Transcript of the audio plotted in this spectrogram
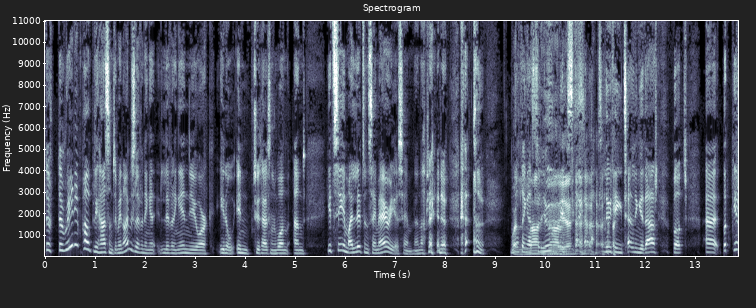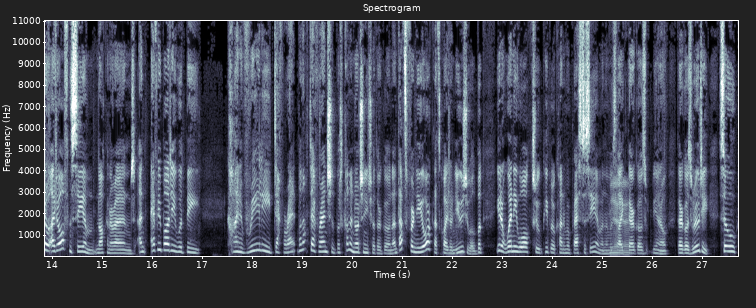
There, there really probably hasn't. I mean, I was living in living in New York, you know, in two thousand and one, and you'd see him. I lived in the same area as him, and not in a. Nothing absolutely, absolutely telling you that, but uh, but you know, I'd often see him knocking around, and everybody would be kind of really deferential, well, not deferential, but kind of nudging each other, going, and that's for New York, that's quite unusual. But you know, when he walked through, people were kind of impressed to see him, and it was Yeah, like, yeah. there goes, you know, there goes Rudy. So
